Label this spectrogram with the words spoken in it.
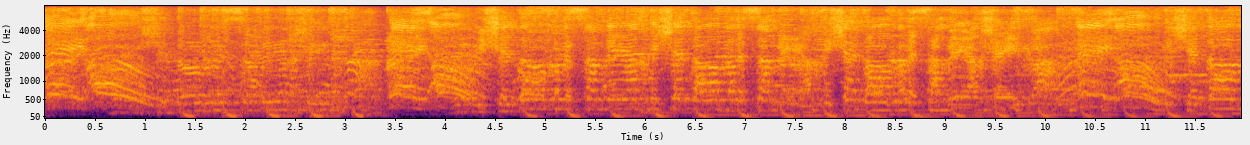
היי או! שטוב ושמח שיקרא. היי או! מי שטוב ושמח, מי שטוב ושמח, מי שטוב ושמח שיקרא. היי או! מי שטוב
